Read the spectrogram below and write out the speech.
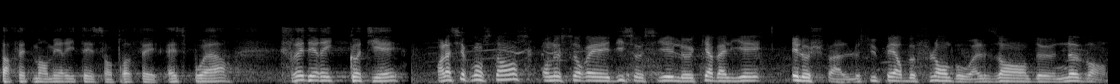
parfaitement mérité son trophée Espoir. Frédéric Cotier. En la circonstance, on ne saurait dissocier le cavalier et le cheval, le superbe flambeau alzan de 9 ans,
